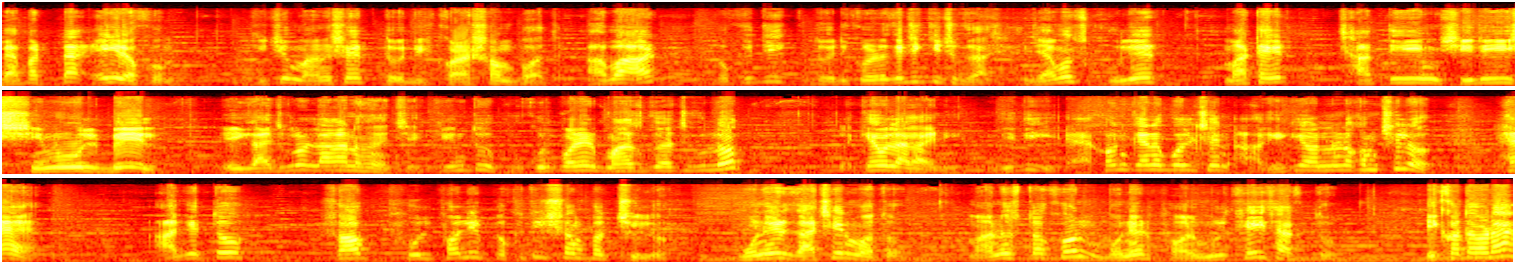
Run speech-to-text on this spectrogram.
ব্যাপারটা এই রকম। কিছু মানুষের তৈরি করা সম্পদ, আবার প্রকৃতি তৈরি করে রেখেছে কিছু গাছ। যেমন স্কুলের মাঠের ছাতিম শিরিষ শিমুল, বেল এই গাছগুলো লাগানো হয়েছে। কিন্তু পুকুর পরের মাছ গাছগুলো কেউ লাগায়নি। দিদি, এখন কেন বলছেন? আগে কি অন্যরকম ছিল? হ্যাঁ আগে তো সব ফুল ফলই প্রকৃতির সম্পদ ছিল। বনের গাছের মতো। মানুষ তখন বনের ফলমূল খেয়েই থাকতো। এই কথা ওরা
